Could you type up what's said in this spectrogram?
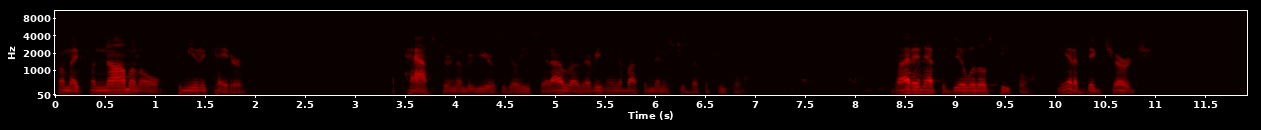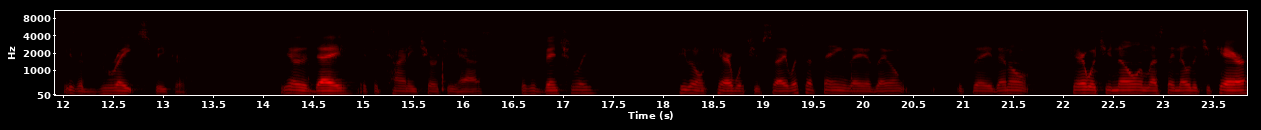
from a phenomenal communicator, a pastor a number of years ago. He said, I love everything about the ministry but the people. If I didn't have to deal with those people, he had a big church. He's a great speaker. You know, of the day, it's a tiny church he has because eventually people don't care what you say. What's that thing? They, they don't, if they, they don't care what you know unless they know that you care.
